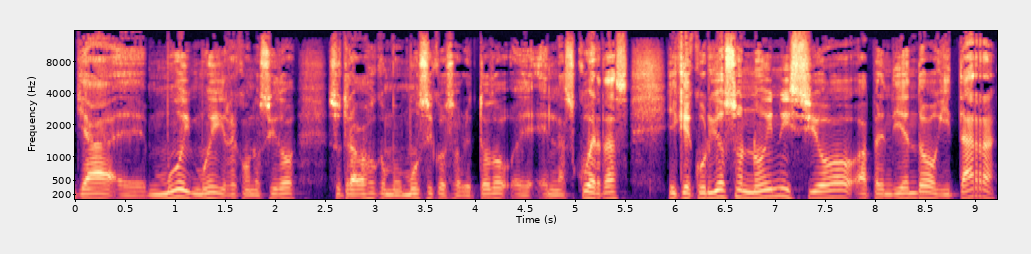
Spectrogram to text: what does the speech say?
ya eh, muy, muy reconocido su trabajo como músico, sobre todo eh, en las cuerdas, y que curioso no inició aprendiendo guitarra,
